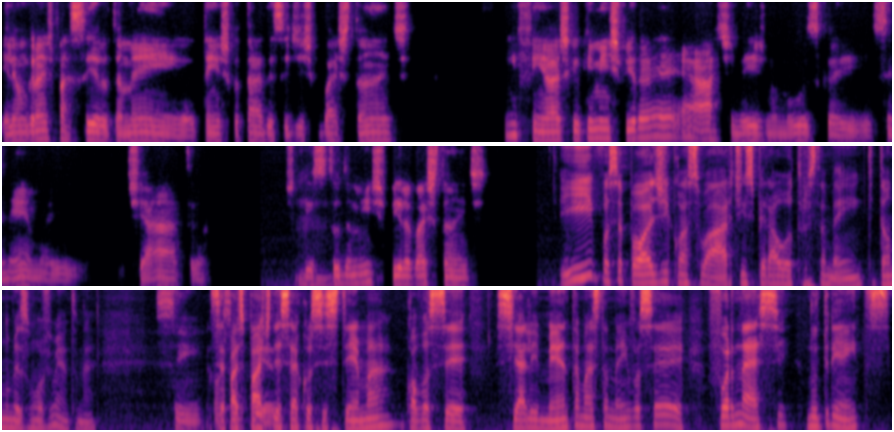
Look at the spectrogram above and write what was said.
Ele é um grande parceiro também, eu tenho escutado esse disco bastante. Enfim, eu acho que o que me inspira é, é a arte mesmo, música e cinema e teatro. Acho que isso Uhum. tudo me inspira bastante. E você pode, com a sua arte, inspirar outros também que estão no mesmo movimento, né? Sim, Você faz parte certeza. desse ecossistema qual você se alimenta, mas também você fornece nutrientes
